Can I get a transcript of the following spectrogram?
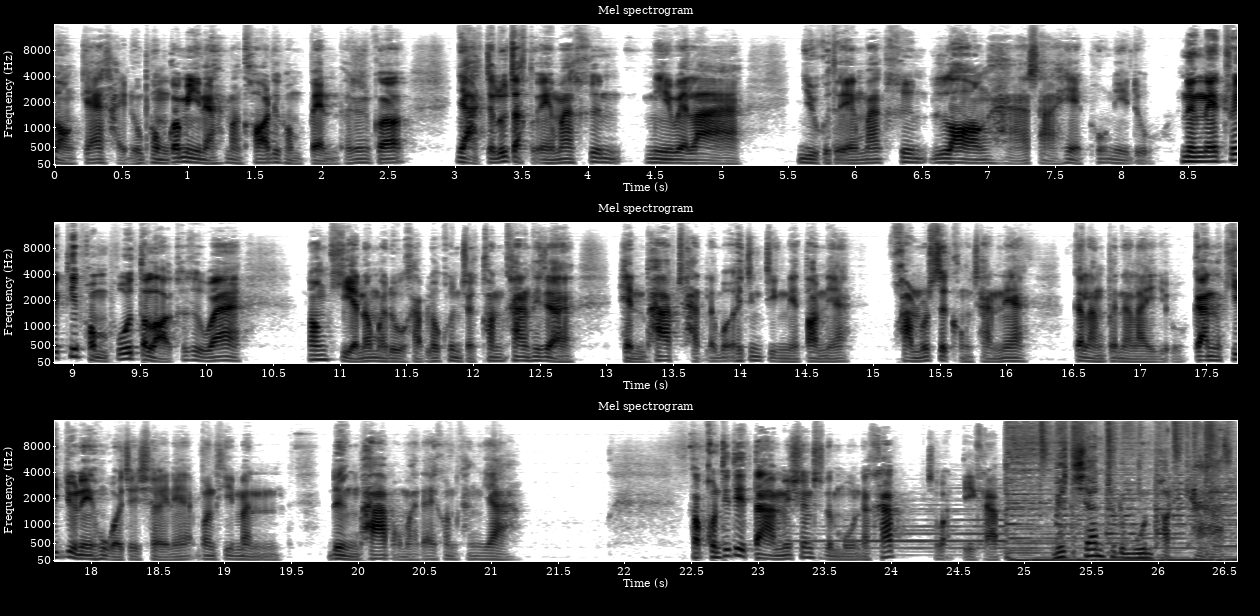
ลองแก้ไขดูผมก็มีนะบางข้อที่ผมเป็น เพราะฉะนั้นก็อยากจะรู้จักตัวเองมากขึ้น มีเวลาอยู่กับตัวเองมากขึ้น ลองหาสาเหตุพวกนี้ดูหนึ่งในทริคที่ผมพูดตลอดก็คือว่าต้องเขียนออกมาดูครับ แล้วคุณจะค่อนข้างที่จะเห็นภาพชัดแล้วว่าเฮ้ยจริงๆเนี่ยตอนเนี้ยความรู้สึกของฉันเนี่ยกำลังเป็นอะไรอยู่ การคิดอยู่ในหัวเฉยๆเนี่ยบางทีมันดึงภาพออกมาได้ค่อนข้างยาก ขอบคุณที่ติดตาม Mission to the Moon นะครับ สวัสดีครับ Mission to the Moon Podcast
